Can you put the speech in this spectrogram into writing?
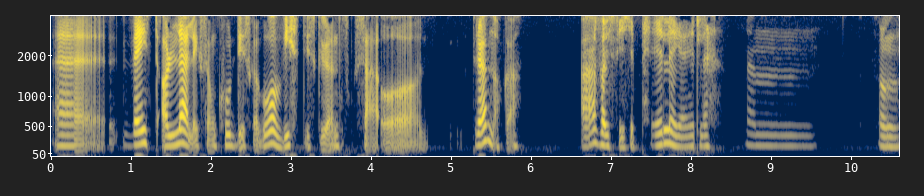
Eh, vet alle liksom hvor de skal gå hvis de skulle ønske seg å prøve noe? Jeg har faktisk ikke peiling, egentlig. Men sånn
